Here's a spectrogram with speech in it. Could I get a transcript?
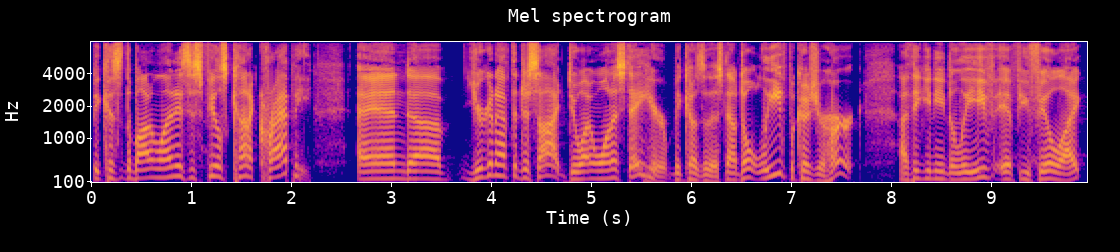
because the bottom line is this feels kind of crappy. And uh, you're going to have to decide do I want to stay here because of this? Now, don't leave because you're hurt. I think you need to leave if you feel like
